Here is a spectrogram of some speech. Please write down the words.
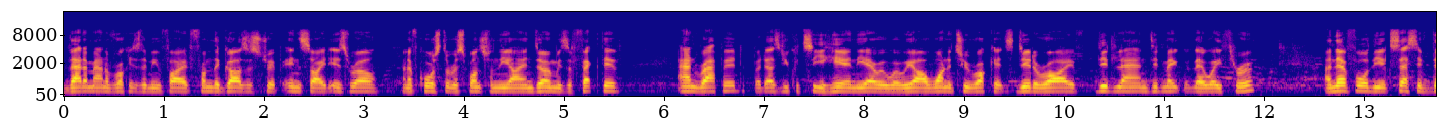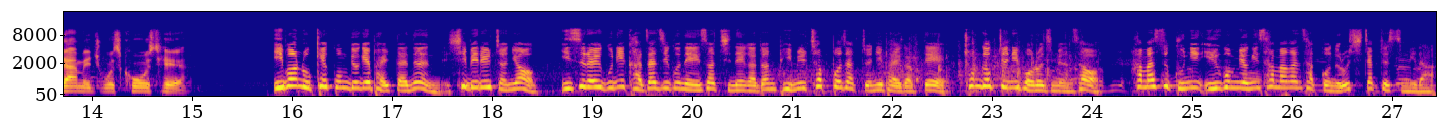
that amount of rockets that have been fired from the Gaza Strip inside Israel. And of course, the response from the Iron Dome is effective and rapid. But as you could see here in the area where we are, one or two rockets did arrive, did land, did make their way through. And therefore, the excessive damage was caused here. 이번 로켓 공격의 발단은 11일 저녁 이스라엘군이 가자 지구 내에서 진행하던 비밀 첩보 작전이 발각돼 총격전이 벌어지면서 하마스 군인 7명이 사망한 사건으로 시작됐습니다.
